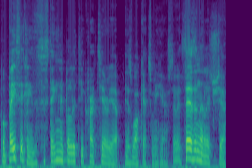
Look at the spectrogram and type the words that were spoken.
But basically the sustainability criteria is what gets me here. So it says in the literature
